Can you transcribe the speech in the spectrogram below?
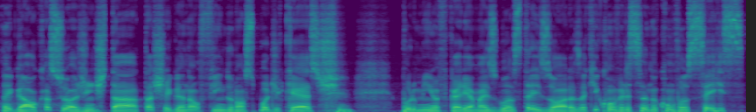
Legal, Cassio. A gente está tá chegando ao fim do nosso podcast. Por mim, eu ficaria mais duas, três horas aqui conversando com vocês.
